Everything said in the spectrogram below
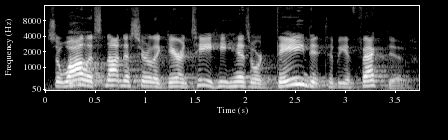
So while it's not necessarily a guarantee, he has ordained it to be effective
